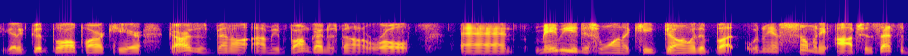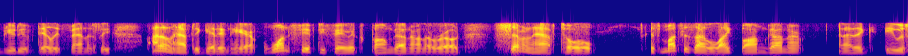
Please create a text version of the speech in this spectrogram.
You got a good ballpark here. Garza's been on. I mean, Bumgarner's been on a roll, and maybe you just want to keep going with it. But when we have so many options, that's the beauty of daily fantasy. I don't have to get in here. 150 favorite Bumgarner on the road, seven and a half total as much as I like Bumgarner, and I think he was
